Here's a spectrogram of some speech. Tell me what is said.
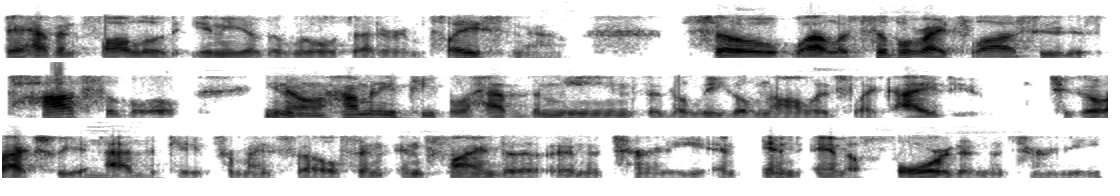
They haven't followed any of the rules that are in place now. So while a civil rights lawsuit is possible, you know, how many people have the means or the legal knowledge like I do to go actually mm-hmm. advocate for myself and, and find a, an attorney and, and, and afford an attorney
